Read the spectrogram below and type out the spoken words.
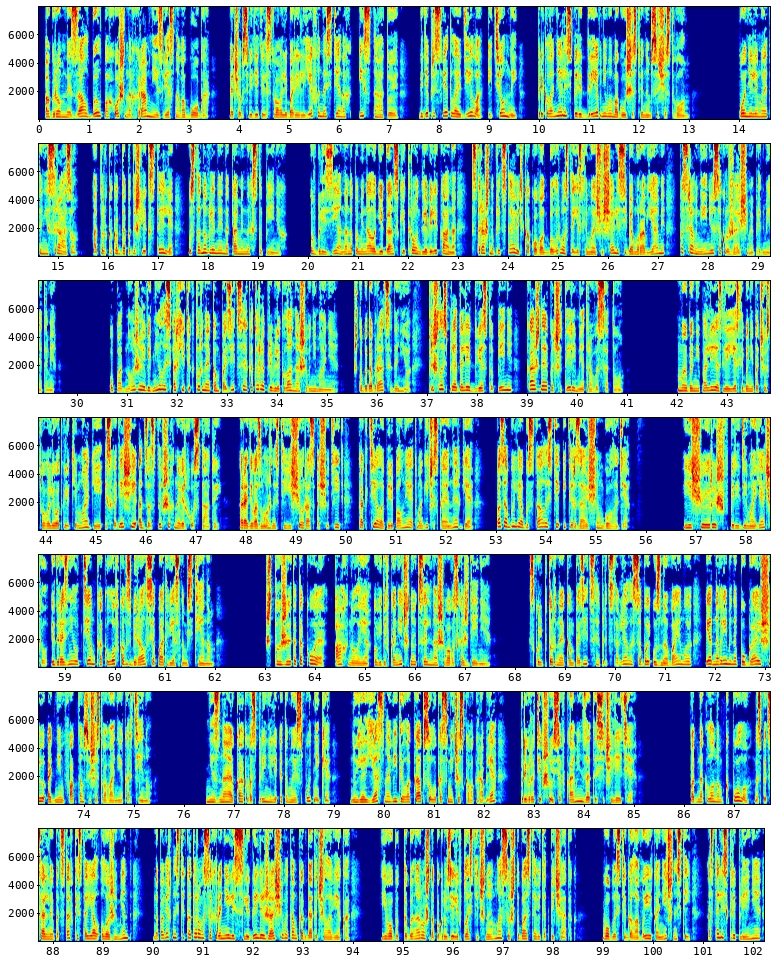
Огромный зал был похож на храм неизвестного бога — о чем свидетельствовали барельефы на стенах и статуи, где Пресветлая Дева и Темный преклонялись перед древним и могущественным существом. Поняли мы это не сразу, а только когда подошли к стелле, установленной на каменных ступенях. Вблизи она напоминала гигантский трон для великана. Страшно представить, какого он был роста, если мы ощущали себя муравьями по сравнению с окружающими предметами. У подножия виднелась архитектурная композиция, которая привлекла наше внимание. Чтобы добраться до нее, пришлось преодолеть две ступени, каждая по 4 метра в высоту. Мы бы не полезли, если бы не почувствовали отклики магии, исходящие от застывших наверху статуй. Ради возможности еще раз ощутить, как тело переполняет магическая энергия, позабыли об усталости и терзающем голоде. Еще и рыж впереди маячил и дразнил тем, как ловко взбирался по отвесным стенам. «Что же это такое?» — ахнула я, увидев конечную цель нашего восхождения. Скульптурная композиция представляла собой узнаваемую и одновременно пугающую одним фактом существования картину. Не знаю, как восприняли это мои спутники, но я ясно видела капсулу космического корабля, превратившуюся в камень за тысячелетия. Под наклоном к полу на специальной подставке стоял ложемент, на поверхности которого сохранились следы лежащего там когда-то человека. Его будто бы нарочно погрузили в пластичную массу, чтобы оставить отпечаток. В области головы и конечностей остались крепления,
